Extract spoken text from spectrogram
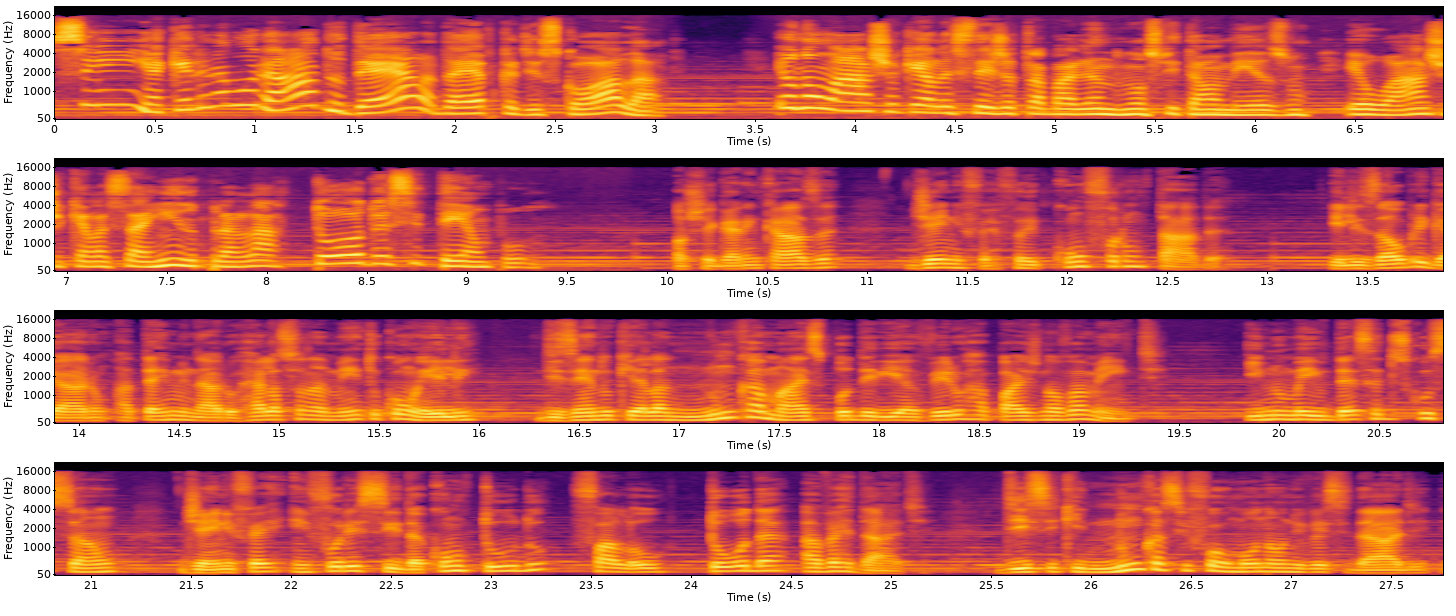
Sim, aquele namorado dela da época de escola. Eu não acho que ela esteja trabalhando no hospital mesmo. Eu acho que ela está indo para lá todo esse tempo. Ao chegar em casa, Jennifer foi confrontada eles a obrigaram a terminar o relacionamento com ele, dizendo que ela nunca mais poderia ver o rapaz novamente. E no meio dessa discussão, Jennifer, enfurecida com tudo, falou toda a verdade. Disse que nunca se formou na universidade,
